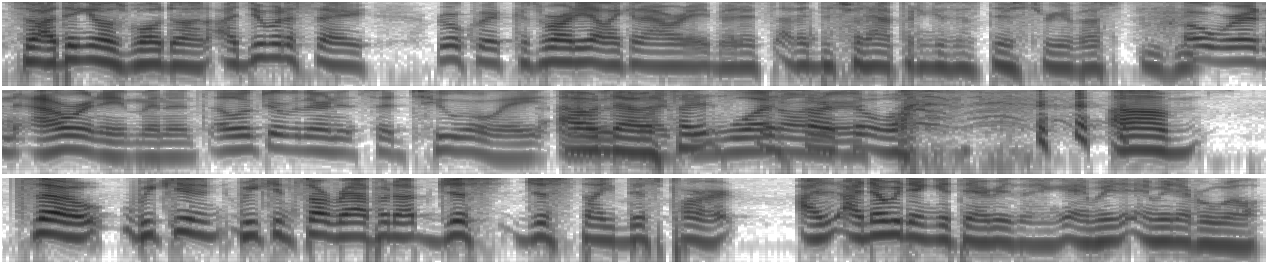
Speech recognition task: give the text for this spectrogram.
so I think it was well done. I do want to say real quick because we're already at like an hour and eight minutes, and this would happen because there's, there's three of us. Oh, we're at an hour and eight minutes. I looked over there and it said 208. Oh no, like, so what it on starts earth? at one. um, so we can we can start wrapping up just just like this part. I, I know we didn't get to everything, and we and we never will.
